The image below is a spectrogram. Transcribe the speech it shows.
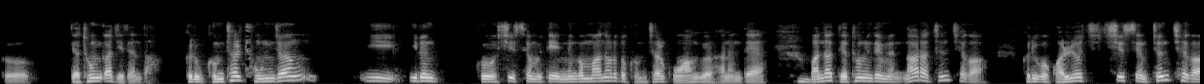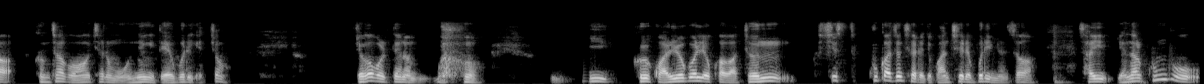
그 대통령까지 된다. 그리고 검찰총장이 이런 그 시스템이 되어 있는 것만으로도 검찰 공화국을 하는데 음. 만약 대통령 되면 나라 전체가 그리고 관료 시스템 전체가 검찰 공화국처럼 운영이 되어버리겠죠. 제가 볼 때는 뭐 이 그 관료 권력화가 전 시스템 국가 전체를 이제 관철해 버리면서 사실 옛날 군부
